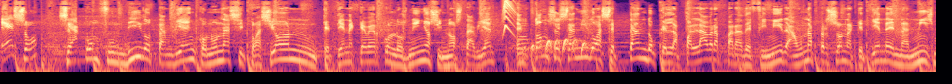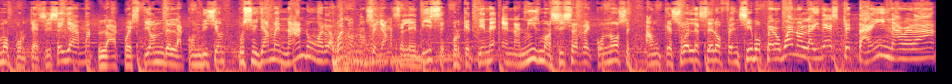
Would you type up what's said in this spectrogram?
eso se ha confundido también con una situación que tiene que ver con los niños y no está bien. Entonces han ido aceptando que la palabra para definir a una persona que tiene enanismo, porque así se llama, la cuestión de la condición, pues se llama enano, ¿verdad? Bueno, no se llama, se le dice, porque tiene enanismo, así se reconoce, aunque suele ser ofensivo, pero bueno, la idea es que Taina, ¿verdad?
